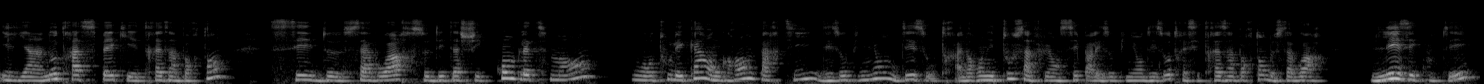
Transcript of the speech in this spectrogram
il y a un autre aspect qui est très important, c'est de savoir se détacher complètement ou en tous les cas en grande partie des opinions des autres. Alors on est tous influencés par les opinions des autres et c'est très important de savoir les écouter.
